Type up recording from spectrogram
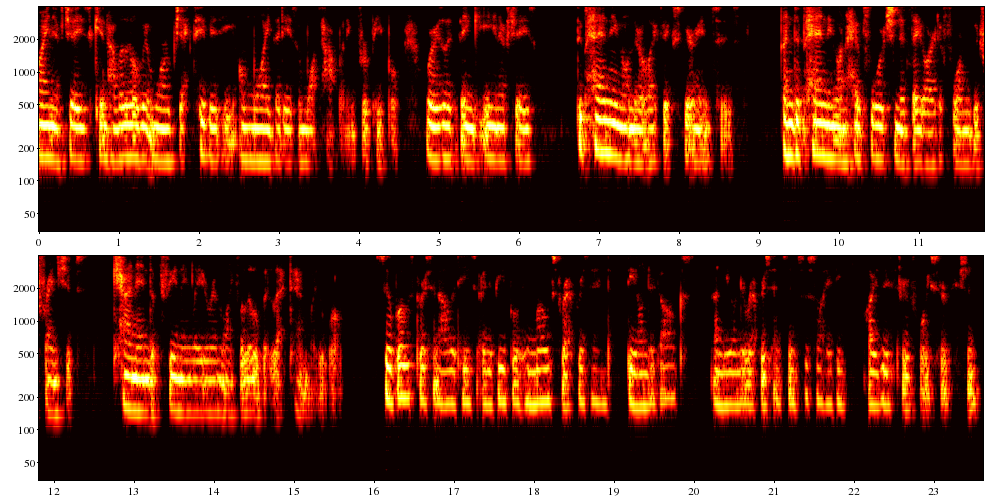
INFJs can have a little bit more objectivity on why that is and what's happening for people. Whereas I think ENFJs, depending on their life experiences, and depending on how fortunate they are to form good friendships, can end up feeling later in life a little bit let down by the world. So, both personalities are the people who most represent the underdogs and the underrepresented in society, either through voice or vision.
